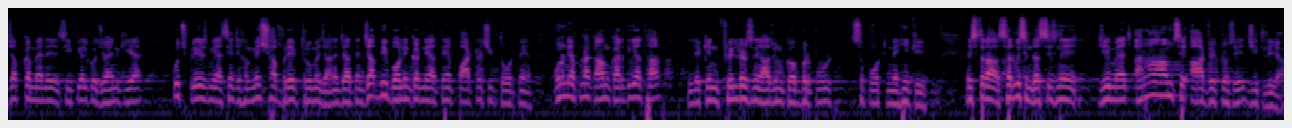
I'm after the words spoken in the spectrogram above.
जब का मैंने सी को ज्वाइन किया, कुछ प्लेयर्स में ऐसे हैं जो हमेशा ब्रेक थ्रू में जाने जाते हैं। जब भी बॉलिंग करने आते हैं पार्टनरशिप तोड़ते हैं। उन्होंने अपना काम कर दिया था, लेकिन फील्डर्स ने आज उनको भरपूर सपोर्ट नहीं की। इस तरह सर्विस इंडस्ट्रीज़ ने ये मैच आराम से आठ विकेटों से जीत लिया।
